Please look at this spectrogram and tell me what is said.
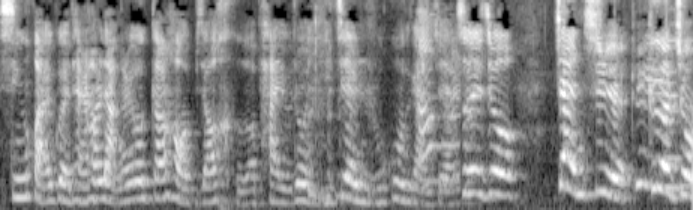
心怀鬼胎，然后两个人又刚好比较合拍，有这种一见如故的感觉，所以就。占据各种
